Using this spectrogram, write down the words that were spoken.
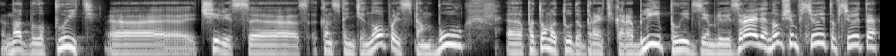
надо было плыть через Константинополь, Стамбул, потом оттуда брать корабли, плыть в землю Израиля. Ну, в общем, все это, все это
